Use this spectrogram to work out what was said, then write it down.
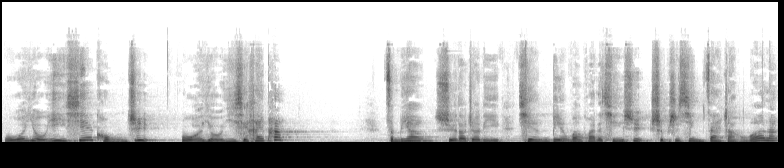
我有一些恐惧，我有一些害怕。怎么样？学到这里，千变万化的情绪是不是尽在掌握啦？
